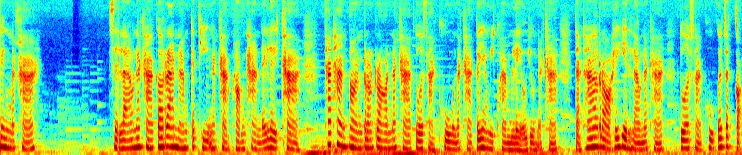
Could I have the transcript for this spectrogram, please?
หนึ่งนะคะ เสร็จแล้วนะคะก็ราดน้ำกะทินะคะ พร้อมทานได้เลยค่ะ ถ้าทานตอนร้อนๆนะคะ ตัวสาคูนะคะ ก็ยังมีความเหลวอยู่นะคะ แต่ถ้ารอให้เย็นแล้วนะคะ ตัวสาคูก็จะเกาะ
